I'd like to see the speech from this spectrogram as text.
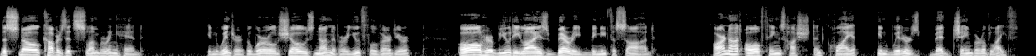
the snow covers its slumbering head. In winter the world shows none of her youthful verdure. All her beauty lies buried beneath the sod. Are not all things hushed and quiet in winter's bedchamber of life?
